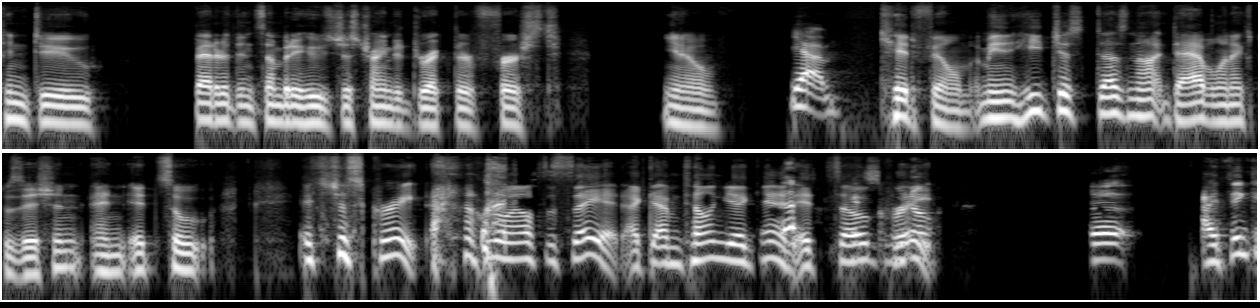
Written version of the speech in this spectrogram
can do better than somebody who's just trying to direct their first, you know, Yeah. kid film. I mean, he just does not dabble in exposition, and it's so it's just great. I don't know how else to say it. I, am telling you again, it's so It's, you great. know, Uh, I think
